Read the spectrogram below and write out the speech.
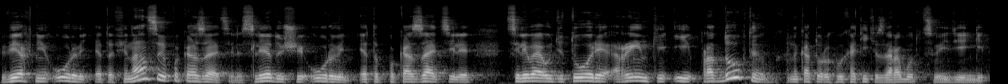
верхний уровень – это финансовые показатели, следующий уровень – это показатели целевая аудитория, рынки и продукты, на которых вы хотите заработать свои деньги.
